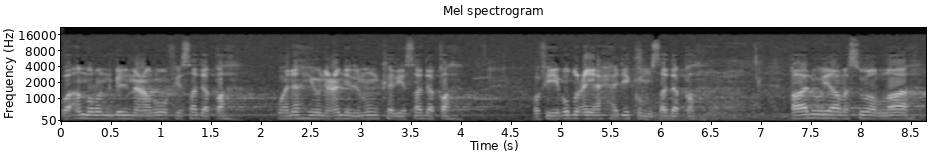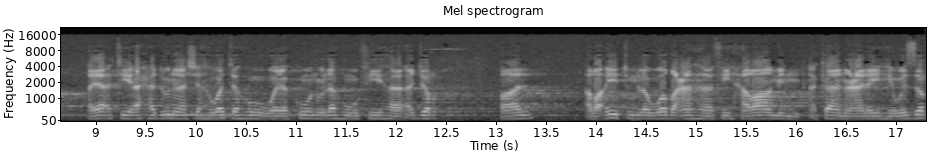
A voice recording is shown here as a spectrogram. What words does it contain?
وأمر بالمعروف صدقة ونهي عن المنكر صدقة وفي بضع أحدكم صدقة. قالوا يا رسول الله أيأتي أحدنا شهوته ويكون له فيها أجر؟ قال أرأيتم لو وضعها في حرام أكان عليه وزر؟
